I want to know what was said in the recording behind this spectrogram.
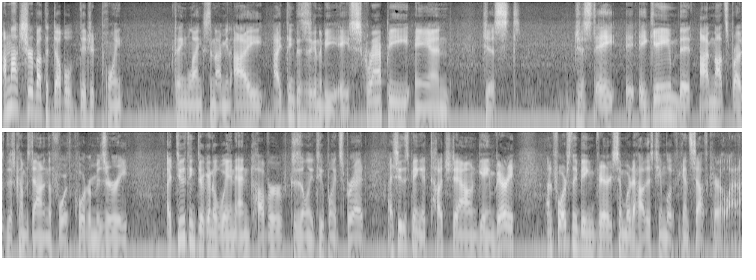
I'm not sure about the double digit point thing, Langston. I mean, I I think this is going to be a scrappy and just just a a game that I'm not surprised this comes down in the fourth quarter. Missouri I do think they're going to win and cover because it's only a two point spread. I see this being a touchdown game, very, unfortunately, being very similar to how this team looked against South Carolina.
